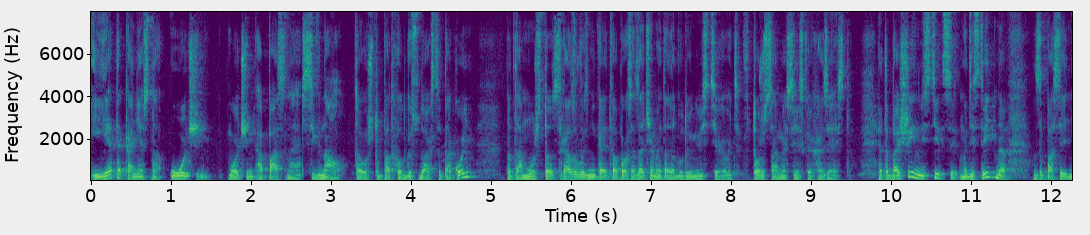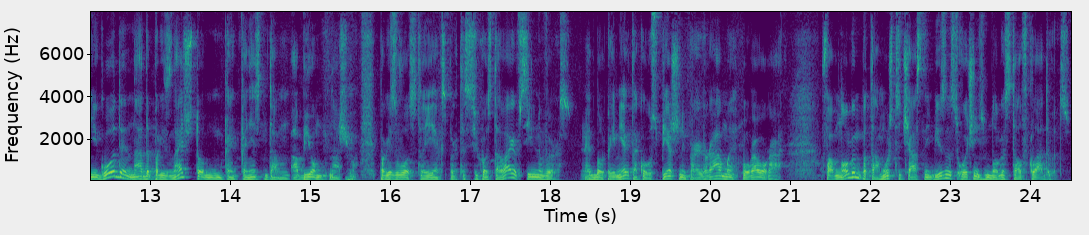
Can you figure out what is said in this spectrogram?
И это, конечно, очень, очень опасный сигнал того, что подход государства такой, потому что сразу возникает вопрос, а зачем я тогда буду инвестировать в то же самое сельское хозяйство? Это большие инвестиции. Мы действительно за последние годы надо признать, что, конечно, там объем нашего производства и экспорта сельхозтоваров сильно вырос. Это был пример такой успешной программы «Ура-ура». Во многом потому, что частный бизнес очень много стал вкладываться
